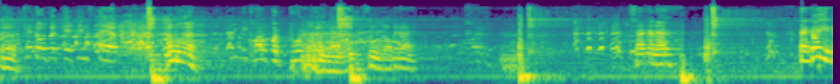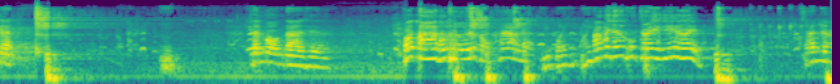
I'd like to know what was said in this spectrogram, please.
เออ แค่โดนสะเก็ดจิงแสบแล้วมึงอะไม่มีความอดทนโอ้โหสู้เราไม่ได้ ฉันนะนะ แต่ก็อีกอะฉันมองตาเธอ เพราะตาของเธอทั้งสองข้างเนี่ยยิ้มไว้ยิ้มไว้ทำให้ฉันทุกข์ใจอย่างนี้เลย ฉันนะ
